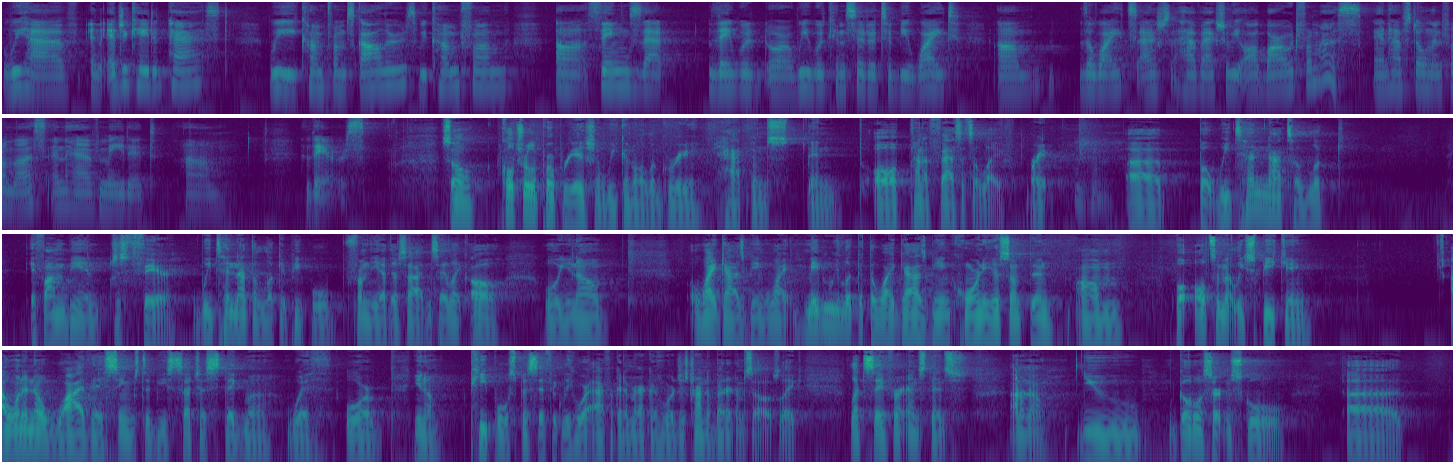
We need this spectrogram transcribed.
We have an educated past. We come from scholars. We come from uh, things that they would or we would consider to be white, um, the whites have actually all borrowed from us and have stolen from us and have made it um, theirs. So cultural appropriation, we can all agree, happens in all kind of facets of life, right? Mm-hmm. Uh, but we tend not to look. If I'm being just fair, we tend not to look at people from the other side and say like, "Oh, well, you know, white guys being white. Maybe we look at the white guys being corny or something. Um, but ultimately speaking, I want to know why there seems to be such a stigma with, or, you know, people specifically who are African American who are just trying to better themselves. Like, let's say, for instance, I don't know, you go to a certain school, uh,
